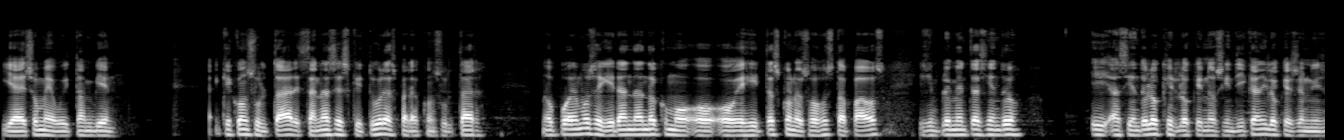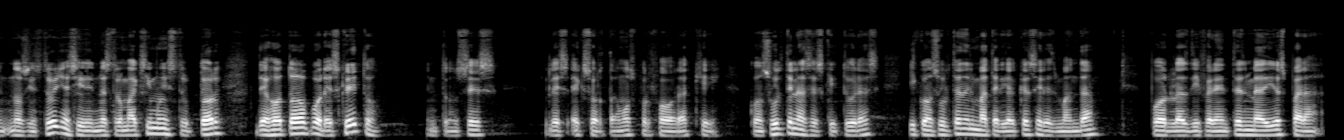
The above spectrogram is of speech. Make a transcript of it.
Y a eso me voy también. Hay que consultar, están las escrituras para consultar. No podemos seguir andando como ovejitas con los ojos tapados y simplemente haciendo y haciendo lo que, lo que nos indican y lo que nos instruyen. Si nuestro máximo instructor dejó todo por escrito, entonces les exhortamos por favor a que consulten las escrituras y consulten el material que se les manda por los diferentes medios para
